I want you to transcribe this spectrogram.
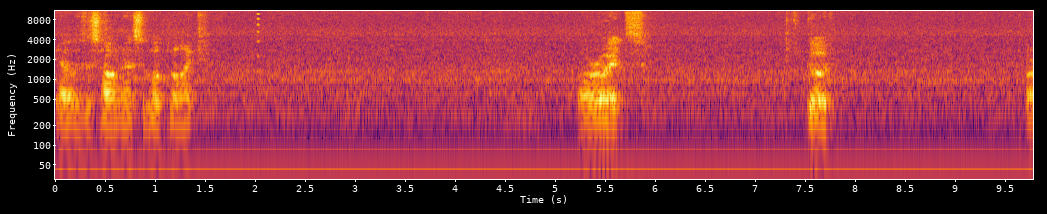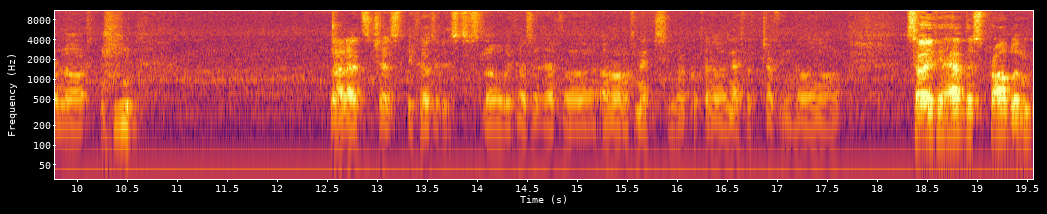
Yeah, this is how it has to look like. Alright. Good. Or not. no, that's just because it is too slow, because I have uh, a lot of network, uh, network traffic going on. So if you have this problem,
